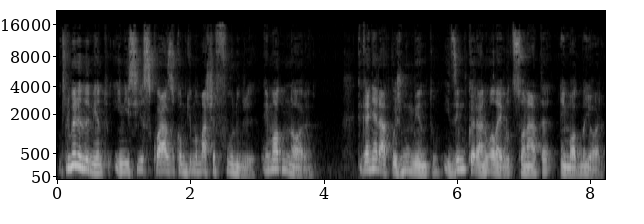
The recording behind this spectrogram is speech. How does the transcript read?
O primeiro andamento inicia-se quase como de uma marcha fúnebre, em modo menor, que ganhará depois momento e desembocará num alegro de sonata em modo maior.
